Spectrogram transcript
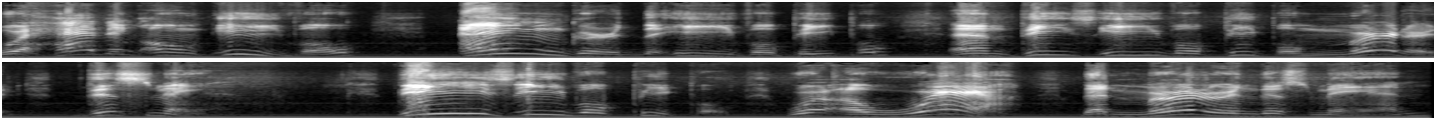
were having on evil angered the evil people, and these evil people murdered this man. These evil people were aware that murdering this man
